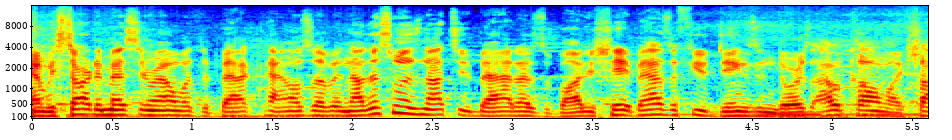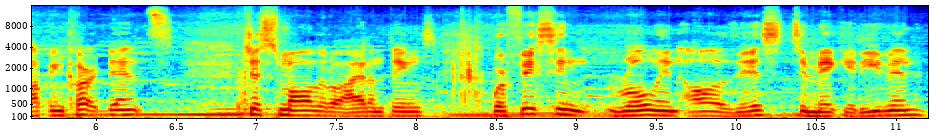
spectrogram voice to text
and we started messing around with the back panels of it. Now this one's not too bad as the body shape. It has a few dings and doors. I would call them like shopping cart dents just small little item things. We're fixing rolling all of this to make it even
